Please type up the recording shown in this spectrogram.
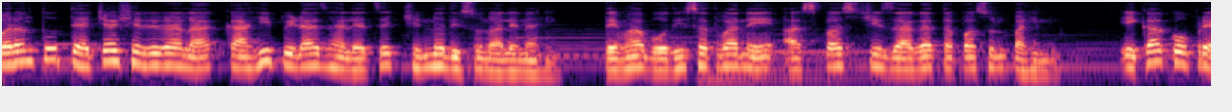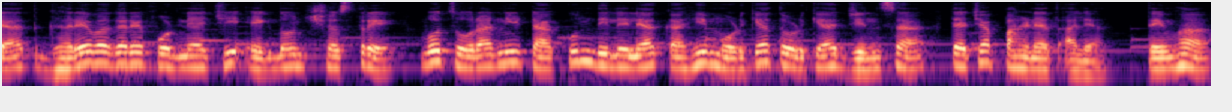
परंतु त्याच्या शरीराला काही पीडा झाल्याचे चिन्ह दिसून आले नाही. तेव्हा बोधिसत्वाने आसपासची जागा तपासून पाहिली. एका कोपऱ्यात घरे वगैरे फोडण्याची एक दोन शस्त्रे व चोरांनी टाकून दिलेल्या काही मोडक्या तोडक्या जिन्सा त्याच्या पाहण्यात आल्या. तेव्हा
